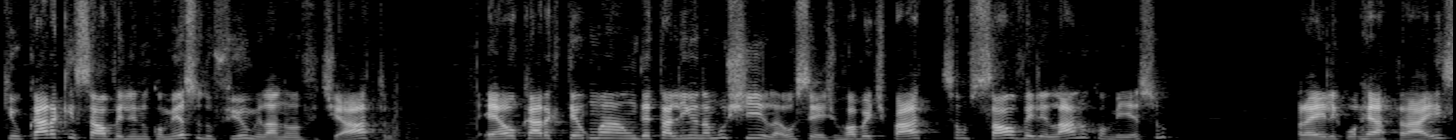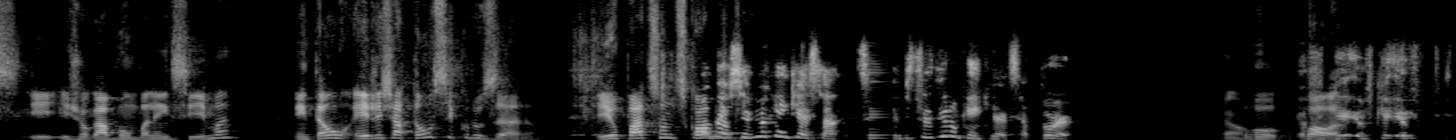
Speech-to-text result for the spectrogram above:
que o cara que salva ele no começo do filme, lá no anfiteatro, é o cara que tem uma- um detalhinho na mochila. Ou seja, o Robert Pattinson salva ele lá no começo, para ele correr atrás e, e jogar a bomba lá em cima. Então, eles já estão se cruzando. E o Pattinson Ô, descobre meu, você viu quem que é esse a- você- Vocês viram quem que é esse ator? Não. o, Eu qual? fiquei, eu, fiquei, eu, fiquei,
